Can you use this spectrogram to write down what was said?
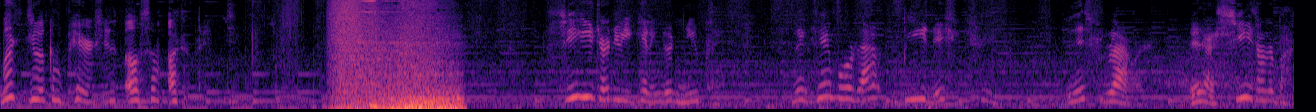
let's do a comparison of some other plants. Seeds are the beginning of new plants. An example of that would be this tree, this flower. It has seeds on the bottom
